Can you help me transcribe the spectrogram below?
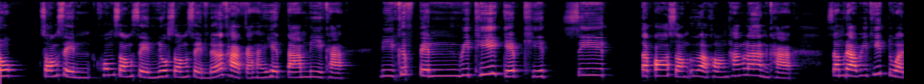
ยก สองเซนคมสองเซนยกสองเซนเด้อค่ะก็ให้เฮ็ดตามนี้ค่ะ นี่คือเป็นวิธีเก็บคิดซีตะกอสองเอือของทั้งร้านค่ะสำหรับวิธีตรวจ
